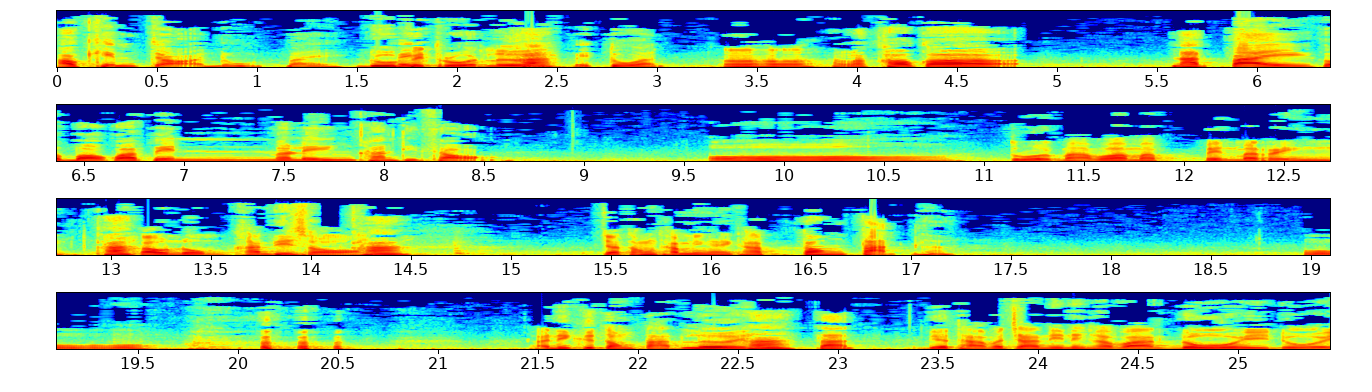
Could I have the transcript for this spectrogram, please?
เอาเข็มเจาะดูดไปดูดไปตรวจเลย ค่ะ ไปตรวจ อ่าฮะ แล้วเขาก็นัดไปก็บอกว่าเป็นมะเร็งขั้นที่สองโอ้ ตรวจมาว่ามาเป็นมะเร็งค่ะ เต้านมขั้นที่สองค่ะ จะต้องทำยังไงครับ ต้องตัดค่ะ โอ้ อันนี้คือต้องตัดเลย ค่ะ ตัด เดี๋ยวถามอาจารย์นิดนึงครับว่าโดยโดย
